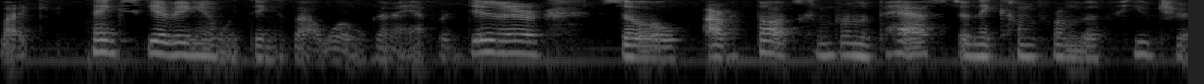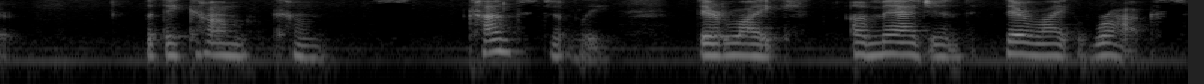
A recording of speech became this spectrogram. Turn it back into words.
like Thanksgiving and we think about what we're going to have for dinner. So our thoughts come from the past and they come from the future, but they come con- constantly. They're like, imagine, they're like rocks.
